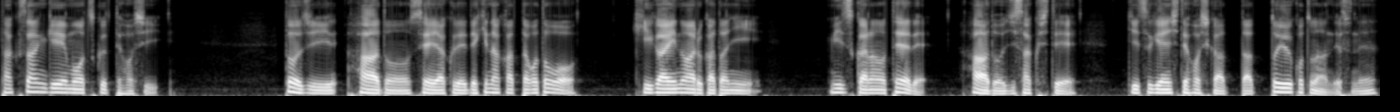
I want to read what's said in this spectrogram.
たくさんゲームを作ってほしい。当時ハードの制約でできなかったことを気概のある方に自らの手でハードを自作して実現してほしかったということなんですね。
